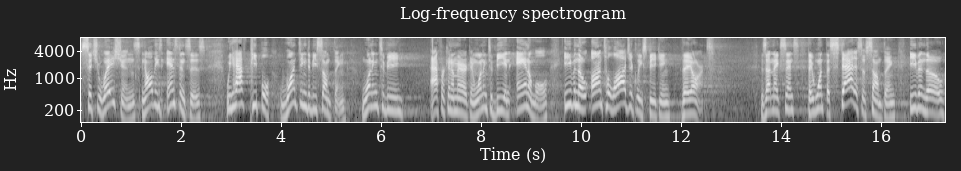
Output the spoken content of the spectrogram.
situations, in all these instances, we have people wanting to be something, wanting to be African American, wanting to be an animal, even though ontologically speaking, they aren't. Does that make sense? They want the status of something, even though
